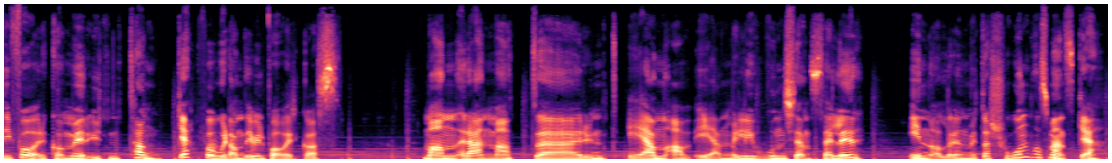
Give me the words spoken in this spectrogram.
de forekommer uten tanke for hvordan de vil påvirke oss. Man regner med at eh, rundt én av én million kjønnsceller inneholder en mutasjon hos mennesket.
